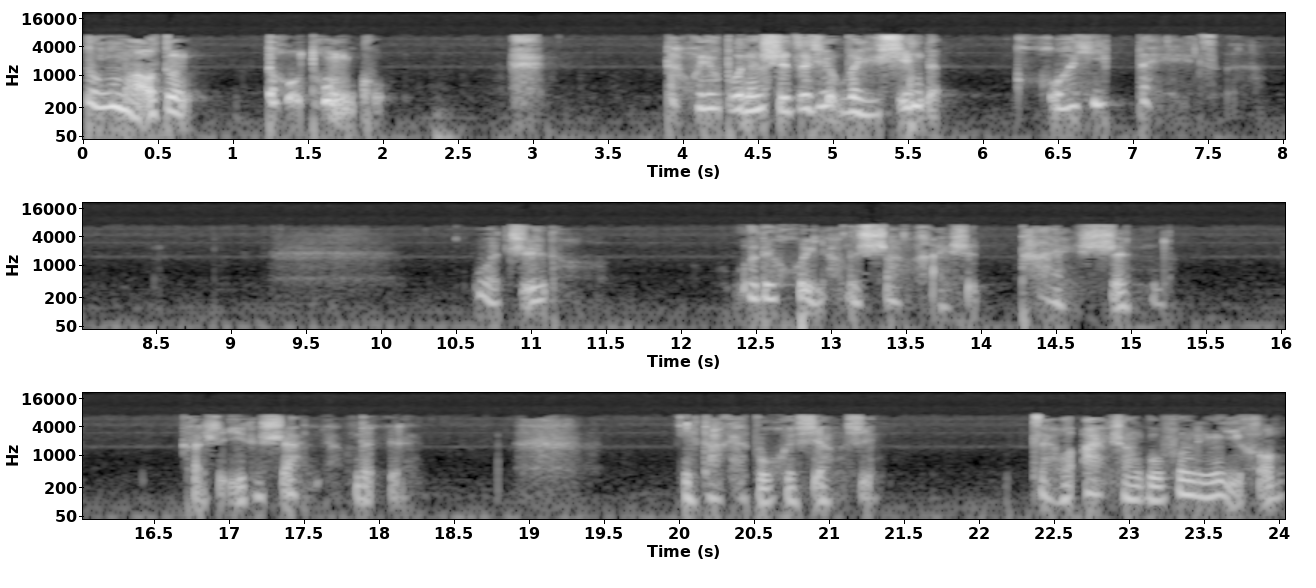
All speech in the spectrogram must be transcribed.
都矛盾，都痛苦，但我又不能使自己违心的活一辈子。我知道我对惠良的伤害是太深了，他是一个善良的人，你大概不会相信，在我爱上古风铃以后。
